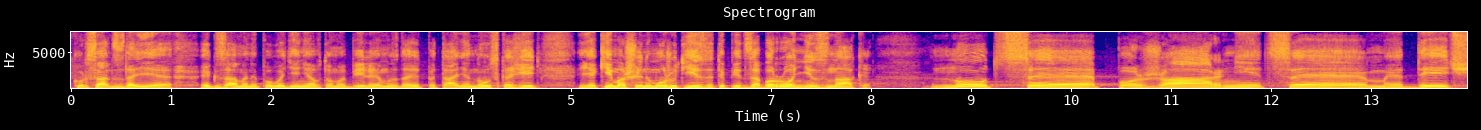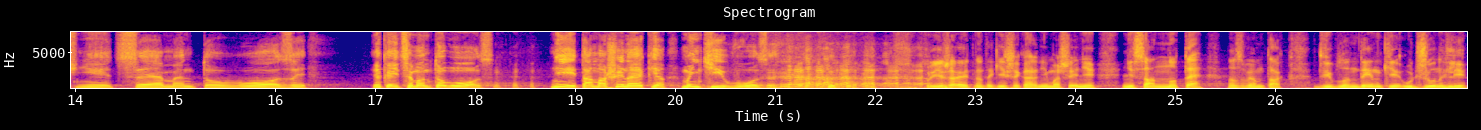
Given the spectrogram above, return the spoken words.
Курсант здає екзамени по водінні автомобіля, йому задають питання: ну скажіть, які машини можуть їздити під заборонні знаки? Ну, це пожарні, це медичні, це ментовози. Який це ментовоз? Ні, та машина, яка ментів возить. Приїжджають на такій шикарній машині Nissan Note, назвемо так, дві блондинки у джунглі.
